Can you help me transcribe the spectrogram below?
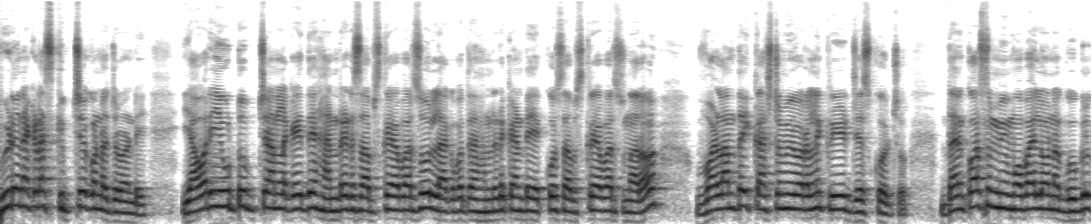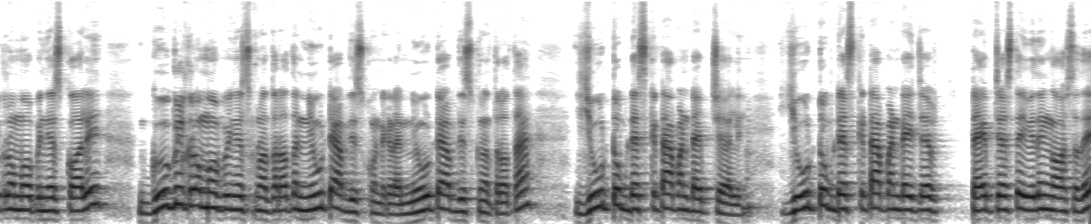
వీడియోని ఎక్కడ స్కిప్ చేయకుండా చూడండి. ఎవరి యూట్యూబ్ ఛానల్కి అయితే హండ్రెడ్ సబ్స్క్రైబర్స్ లేకపోతే హండ్రెడ్ కంటే ఎక్కువ సబ్స్క్రైబర్స్ ఉన్నారో వాళ్ళంతా ఈ కస్టమ్ వివరాలని క్రియేట్ చేసుకోవచ్చు. దానికోసం మీ మొబైల్లో ఉన్న గూగుల్ క్రోమ్ ఓపెన్ చేసుకోవాలి. గూగుల్ క్రోమ్ ఓపెన్ చేసుకున్న తర్వాత న్యూ ట్యాబ్ తీసుకోండి. ఇక్కడ న్యూ ట్యాబ్ తీసుకున్న తర్వాత యూట్యూబ్ డెస్క్టాప్ అని టైప్ చేయాలి. యూట్యూబ్ డెస్క్టాప్ అని టైప్ టైప్ చేస్తే ఈ విధంగా వస్తుంది.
